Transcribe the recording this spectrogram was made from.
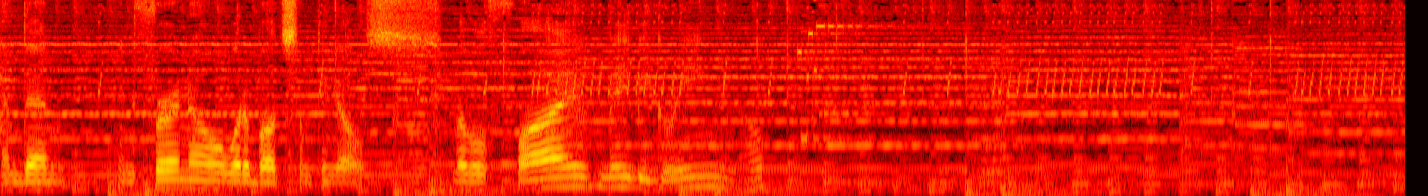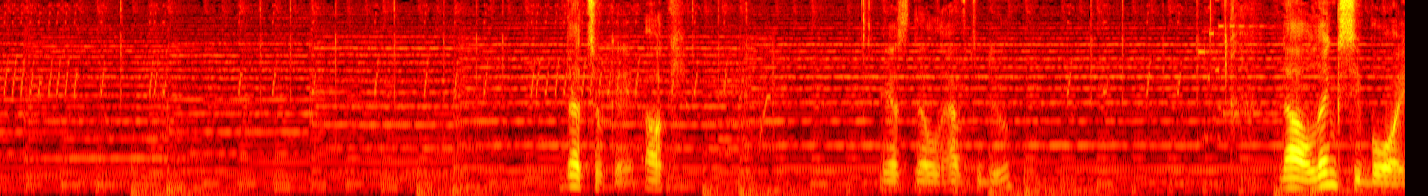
And then Inferno, what about something else? Level 5, maybe green? That's okay. Okay. Yes, they'll have to do. Now, Lynxy boy.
